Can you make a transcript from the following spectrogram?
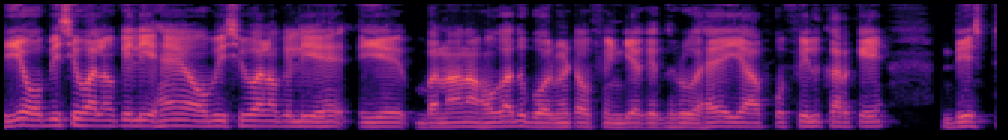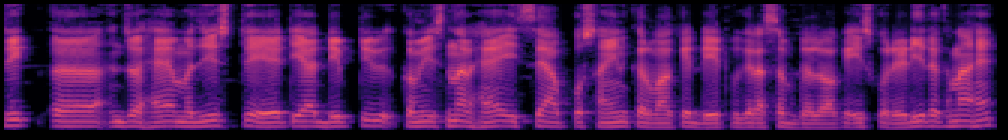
ये ओबीसी वालों के लिए है ओबीसी वालों के लिए ये बनाना होगा तो गवर्नमेंट ऑफ़ इंडिया के थ्रू है। ये आपको फिल करके डिस्ट्रिक्ट जो है मजिस्ट्रेट या डिप्टी कमिश्नर है, इससे आपको साइन करवा के डेट वगैरह सब डलवा के इसको रेडी रखना है।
